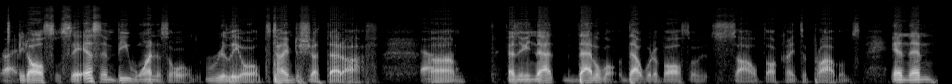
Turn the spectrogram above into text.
Right. It'd also say SMB one is old, really old. It's time to shut that off. Yeah. Um, and I mean that that that would have also solved all kinds of problems. And then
